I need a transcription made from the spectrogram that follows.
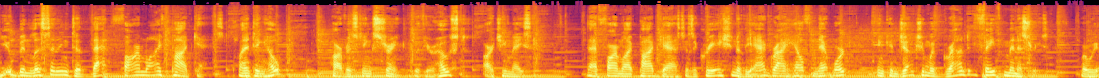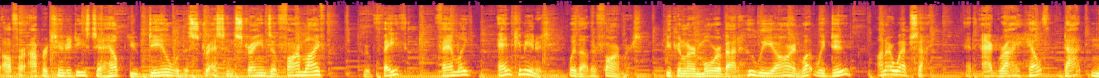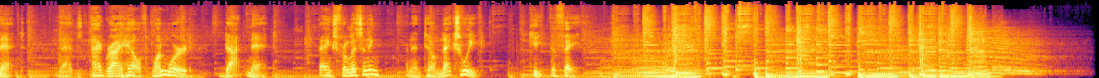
You've been listening to That Farm Life podcast, planting hope Harvesting Strength with your host, Archie Mason. That Farm Life podcast is a creation of the Agri Health Network in conjunction with Grounded Faith Ministries, where we offer opportunities to help you deal with the stress and strains of farm life through faith, family, and community with other farmers. You can learn more about who we are and what we do on our website at agrihealth.net. That's agrihealth, one word, .net. Thanks for listening, and until next week, keep the faith.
